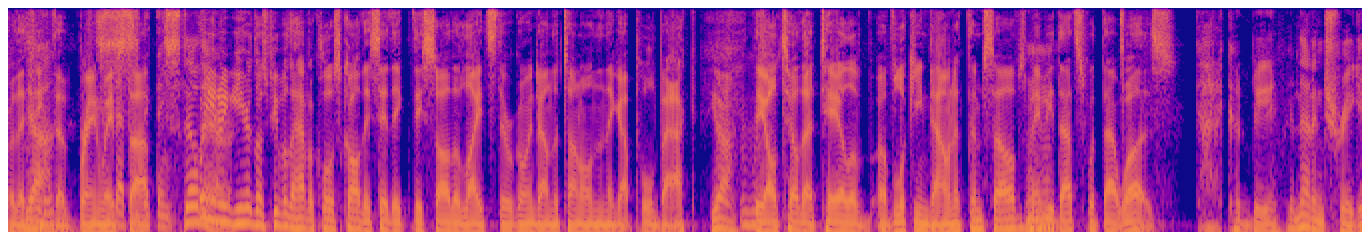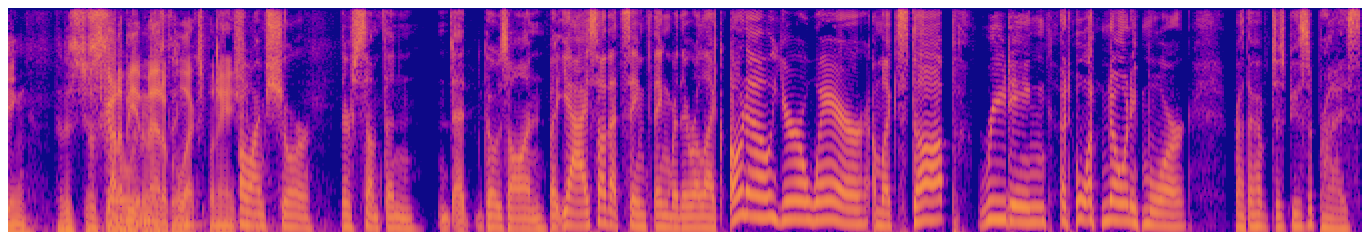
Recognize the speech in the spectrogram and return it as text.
Or they Yeah. think the brainwaves That's what they stop. Still Well, you know, you hear those people that have a close call. They say they, they saw the lights. They were going down the tunnel, and then they got pulled back. Yeah. They all tell that tale of, of looking down at themselves. Maybe Mm-hmm. that's what that was. God, it could be. Isn't that intriguing? That is just. There's got to be a medical explanation. Oh, I'm sure there's something that goes on. But yeah, I saw that same thing where they were like, oh no, you're aware. I'm like, stop reading. I don't want to know anymore. Rather have just be a surprise.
